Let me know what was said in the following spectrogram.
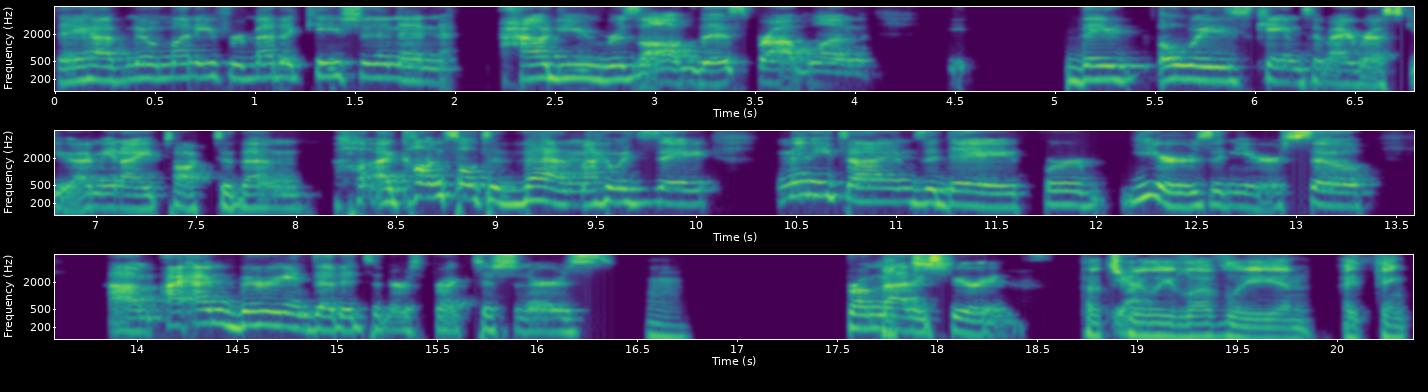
they have no money for medication. And how do you resolve this problem? They always came to my rescue. I mean, I talked to them, I consulted them, I would say, many times a day for years and years. So um, I, am very indebted to nurse practitioners hmm. from That's, that experience. That's yeah. really lovely. And I think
